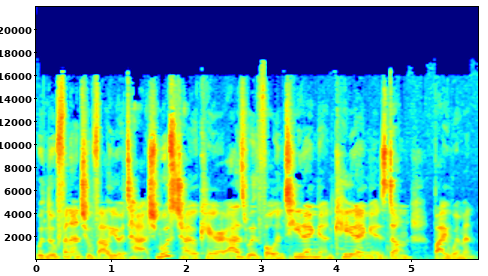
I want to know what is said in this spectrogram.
with no financial value attached. Most childcare, as with volunteering and caring, is done by women.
